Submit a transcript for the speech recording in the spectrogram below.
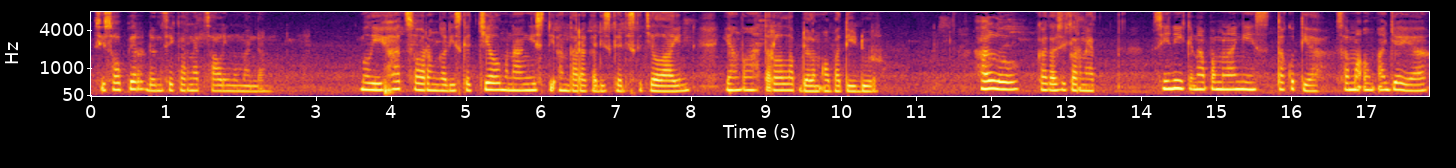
Si sopir dan si Kernet saling memandang. Melihat seorang gadis kecil menangis di antara gadis-gadis kecil lain yang tengah terlelap dalam obat tidur. Halo, kata si Kernet. Sini kenapa menangis? Takut ya? Sama om aja ya.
